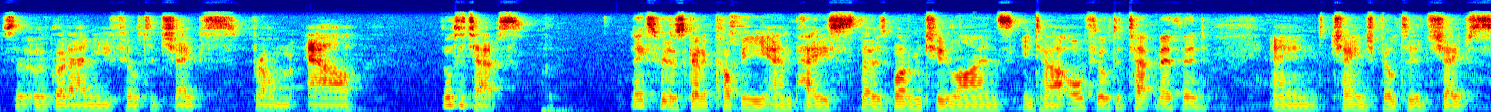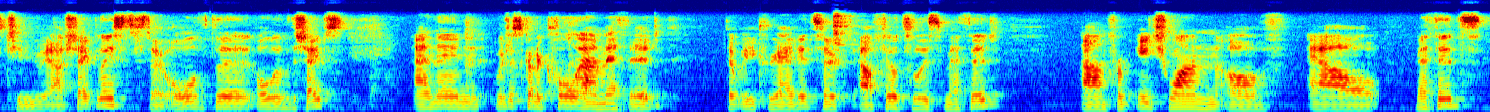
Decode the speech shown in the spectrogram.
so that we've got our new filtered shapes from our filter tabs. Next, we're just going to copy and paste those bottom two lines into our all filtered tap method and change filtered shapes to our shape list, so all of the all of the shapes. And then we're just going to call our method that we created, so our filter list method, um, from each one of our methods,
